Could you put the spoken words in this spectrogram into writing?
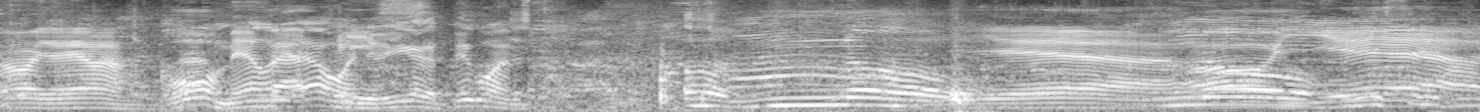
Oh yeah. Oh man, look at that one, dude. You got a big one. Oh no. Yeah. No. Oh You yeah.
